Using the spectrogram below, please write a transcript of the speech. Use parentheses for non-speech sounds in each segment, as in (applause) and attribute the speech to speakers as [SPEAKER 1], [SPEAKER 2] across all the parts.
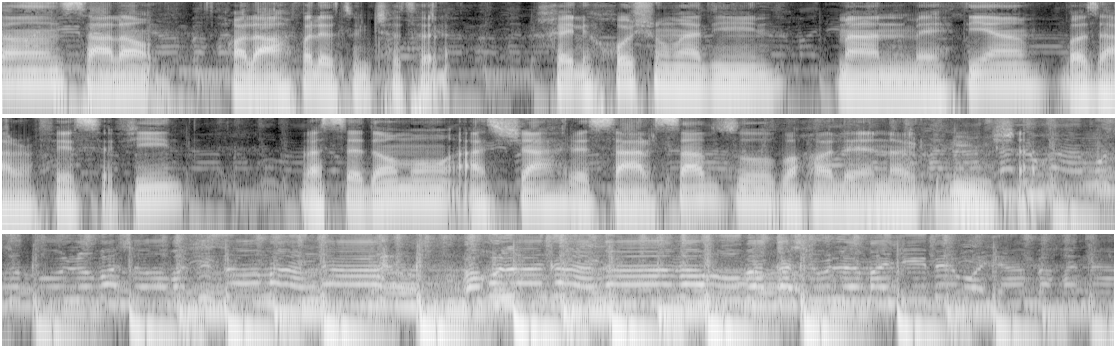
[SPEAKER 1] دوستان سلام. حال احوالتون چطوره؟ خیلی خوش اومدین. من مهدیم با ظرافه سفید و صدامو از شهر سرسبز و با حال نایروبی میشم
